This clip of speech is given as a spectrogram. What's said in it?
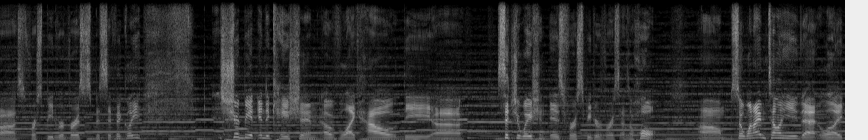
uh, for speed reverse specifically should be an indication of like how the uh, situation is for Speed Reverse as a whole. Um, so when I'm telling you that like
